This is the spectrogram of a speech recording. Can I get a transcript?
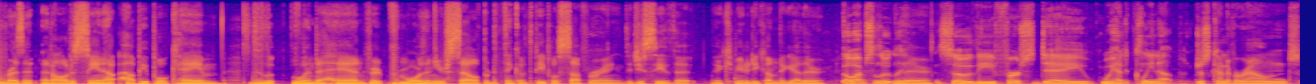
present at all, just seeing how, how people came to lend a hand for, for more than yourself, but to think of the people suffering? Did you see the, the community come together? Oh, absolutely. There? So the first day we had to clean up just kind of around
